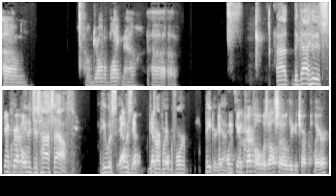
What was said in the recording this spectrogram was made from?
Um, oh, I'm drawing a blank now. Uh, uh, the guy who's who manages High South. He was he was a guitar yep, player before Peter. Yeah, and, and Tim Krekel was also a lead guitar player.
